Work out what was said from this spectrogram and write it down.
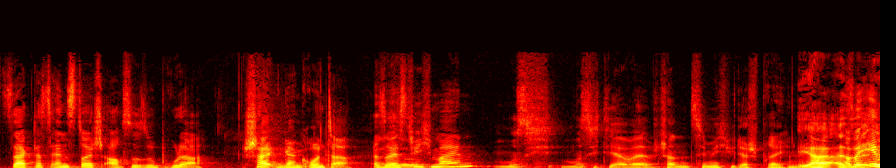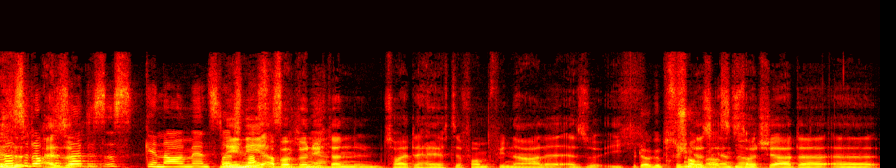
sagt das Ernst Deutsch auch so, so Bruder. Schaltengang runter. Also, also, weißt du, wie ich meine? Muss ich, muss ich dir aber schon ziemlich widersprechen. Ja, also, aber eben hast du doch also, gesagt, es ist genau im Ernst Deutsch. Nee, nee, aber wenn mehr. ich dann in zweiter Hälfte vom Finale, also ich da das Ernst Deutsch Theater,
